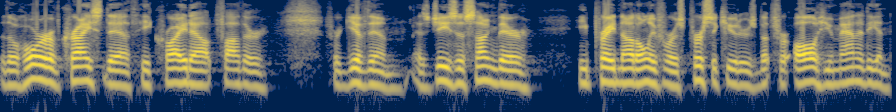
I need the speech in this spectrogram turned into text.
the horror of Christ's death, he cried out, Father, forgive them. As Jesus hung there, he prayed not only for his persecutors, but for all humanity. And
